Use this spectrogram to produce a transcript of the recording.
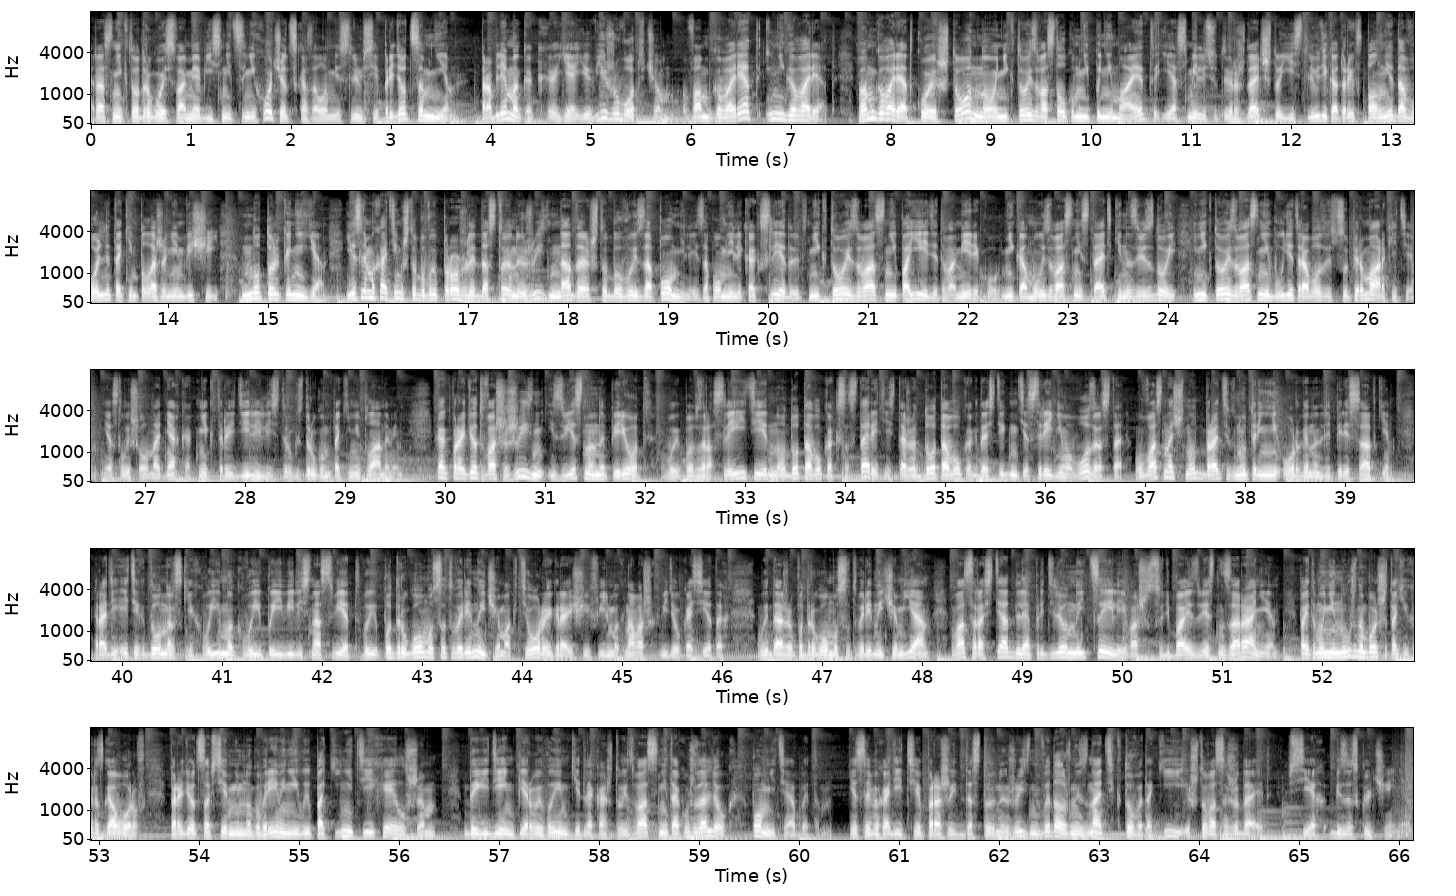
«Раз никто другой с вами объясниться не хочет, — сказала мисс Люси, — придется мне. Проблема, как я ее вижу, вот в чем. Вам говорят и не говорят. Вам говорят кое-что, но никто из вас толком не понимает, и осмелюсь утверждать, что есть люди, которые вполне довольны таким положением вещей. Но только не я. Если мы хотим, чтобы вы прожили достойную жизнь, надо, чтобы вы запомнили, и запомнили как следует. Никто из вас не поедет в Америку, никому из вас не стать кинозвездой, и никто из вас не будет работать в супермаркете. Я слышал на днях, как некоторые делились друг с другом такими планами. Как пройдет ваша жизнь, известно наперед. Вы повзрослеете, но до того, как состаритесь, даже до того, как достигнете среднего возраста, у вас начнут брать внутренние органы для пересадки. Ради этих донорских выемок вы и появились на свет. Вы по-другому сотворены, чем актеры, играющие в фильмах на ваших видеокассетах. Вы даже по-другому сотворены, чем я. Вас растят для определенной цели, ваша судьба известна заранее. Поэтому не нужно больше таких разговоров. Пройдет совсем немного времени, и вы покинете их Эйлшем. Да и день первой выемки для каждого из вас не так уж далек. Помните, Помните об этом. Если вы хотите прожить достойную жизнь, вы должны знать, кто вы такие и что вас ожидает. Всех без исключения.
